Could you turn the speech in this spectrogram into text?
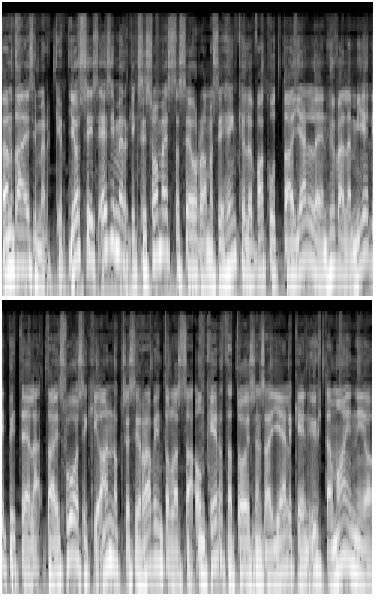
Annetaan esimerkki. Jos siis esimerkiksi somessa seuraamasi henkilö vakuuttaa jälleen hyvällä mielipiteellä tai suosikki annoksesi ravintolassa on kerta toisensa jälkeen yhtä mainio,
